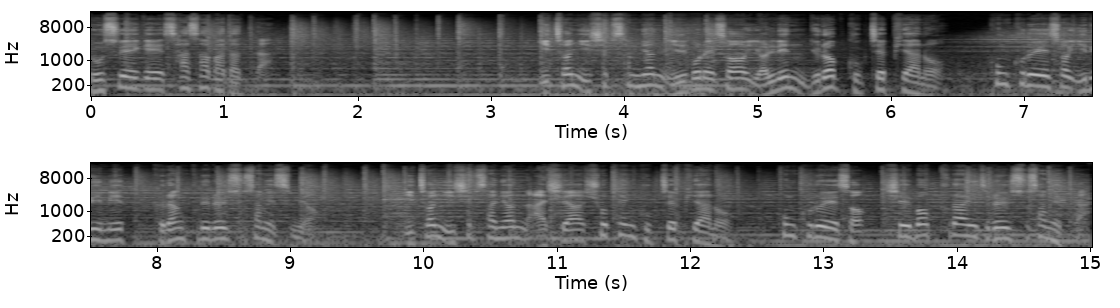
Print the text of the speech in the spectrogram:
교수에게 사사받았다. 2023년 일본에서 열린 유럽 국제 피아노 콩쿠르에서 1위 및 그랑프리를 수상했으며 2024년 아시아 쇼팽 국제 피아노 콩쿠르에서 실버 프라이즈를 수상했다.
